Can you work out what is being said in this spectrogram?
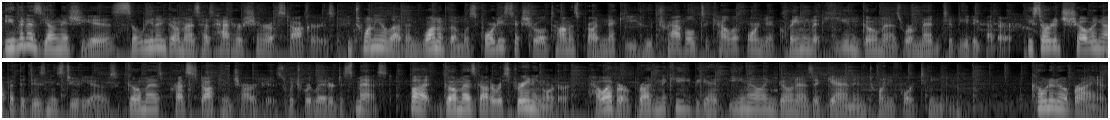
Even as young as she is, Selena Gomez has had her share of stalkers. In 2011, one of them was 46 year old Thomas Brodnicki, who traveled to California claiming that he and Gomez were meant to be together. He started showing up at the Disney studios. Gomez pressed stalking charges, which were later dismissed. But Gomez got a restraining order. However, Brodnicki began emailing Gomez again in 2014. Conan O'Brien.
